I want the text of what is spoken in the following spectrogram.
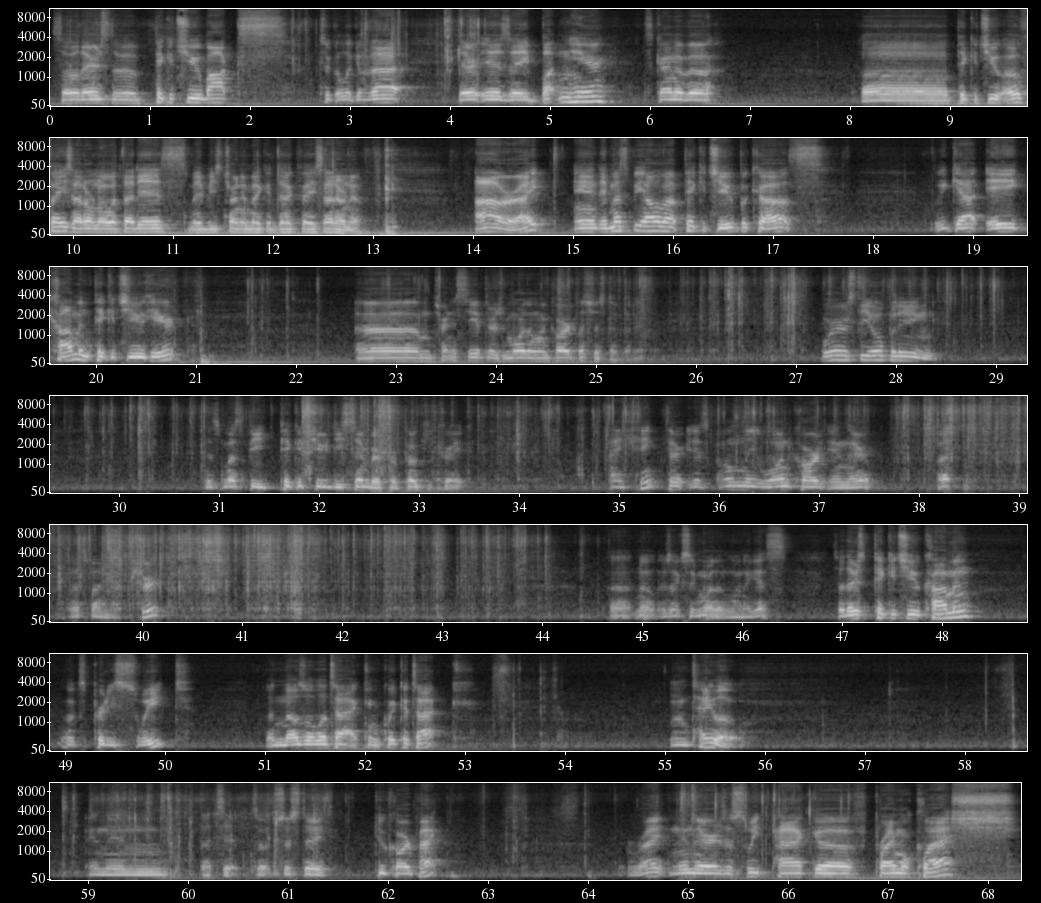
So there's the Pikachu box. Took a look at that. There is a button here. It's kind of a uh, Pikachu O face. I don't know what that is. Maybe he's trying to make a duck face. I don't know. Alright. And it must be all about Pikachu because we got a common Pikachu here. Um, I'm trying to see if there's more than one card. Let's just open it. Where's the opening? This must be Pikachu December for Pokécrate. I think there is only one card in there, but let's find out. Sure. Uh, no, there's actually more than one, I guess. So there's Pikachu Common. Looks pretty sweet. The Nuzzle Attack and Quick Attack. And Taillow. And then that's it. So it's just a two card pack. Right, and then there's a sweet pack of Primal Clash.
